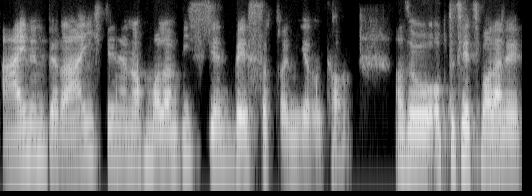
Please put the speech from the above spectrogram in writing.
einen Bereich, den er nochmal ein bisschen besser trainieren kann. Also ob das jetzt mal eine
